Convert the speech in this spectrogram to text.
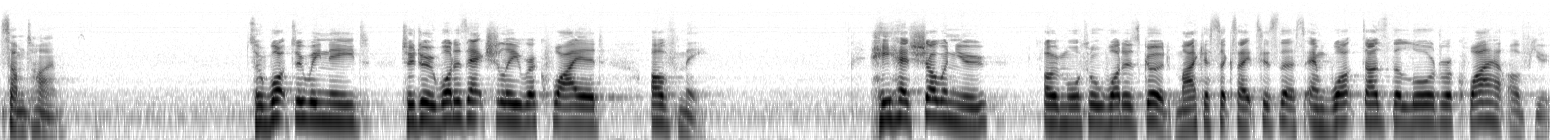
sometimes. So, what do we need to do? What is actually required of me? He has shown you, O mortal, what is good. Micah 6 8 says this. And what does the Lord require of you?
